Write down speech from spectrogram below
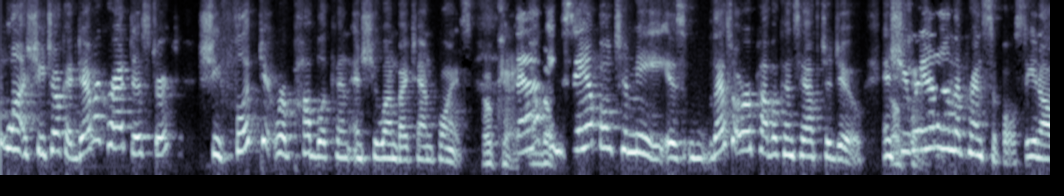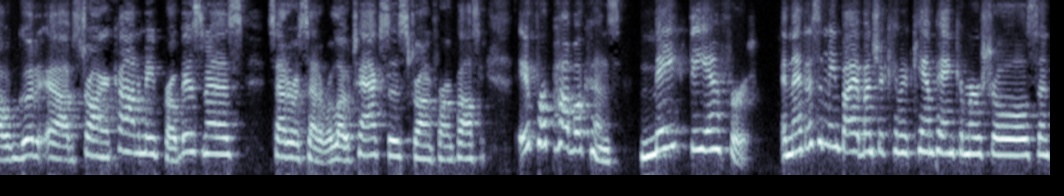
won. She took a Democrat district, she flipped it Republican, and she won by 10 points. Okay. That the- example to me is that's what Republicans have to do. And okay. she ran on the principles, you know, good, uh, strong economy, pro business, et cetera, et cetera, low taxes, strong foreign policy. If Republicans make the effort, and that doesn't mean buy a bunch of campaign commercials and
